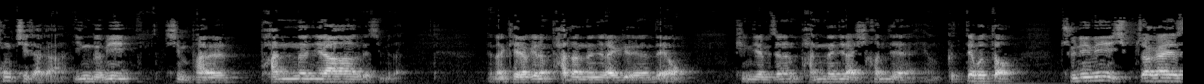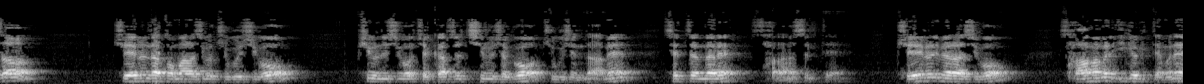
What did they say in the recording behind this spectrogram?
통치자가 임금이 심판을 받느니라 그랬습니다. 옛날 개혁에는 받았느니라 이렇게 되는데요. 킹제임스는 받느니라 현재 그때부터 주님이 십자가에서 죄를 다 도말하시고 죽으시고 피 흘리시고 죄값을 치르시고 죽으신 다음에 셋째 날에 살아났을 때 죄를 멸하시고 사망을 이겼기 때문에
